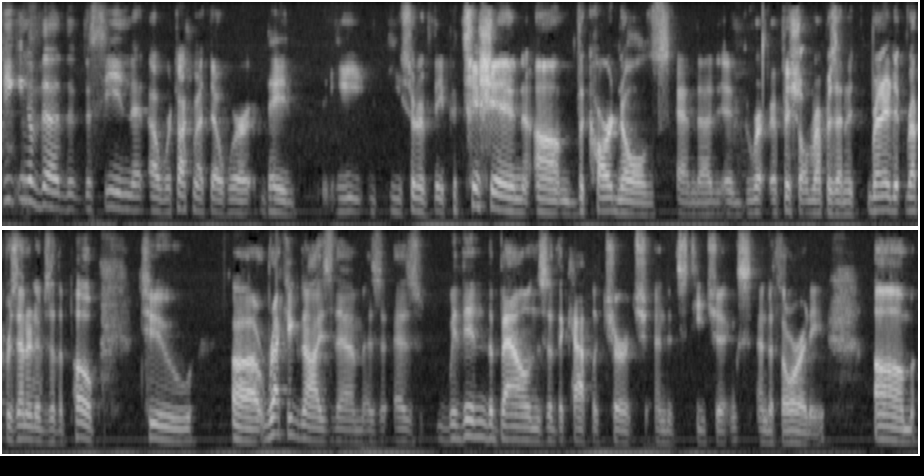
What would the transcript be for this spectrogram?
Speaking of the, the, the scene that uh, we're talking about, though, where they he he sort of they petition um, the cardinals and the uh, re- official representative, representatives of the Pope to uh, recognize them as as within the bounds of the Catholic Church and its teachings and authority. Um,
